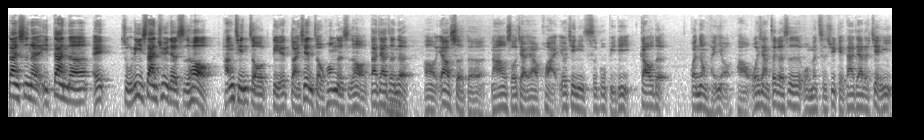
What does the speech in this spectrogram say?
但是呢，一旦呢，哎，主力散去的时候，行情走跌、短线走空的时候，大家真的哦要舍得，然后手脚要快，尤其你持股比例高的。观众朋友，好，我想这个是我们持续给大家的建议。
